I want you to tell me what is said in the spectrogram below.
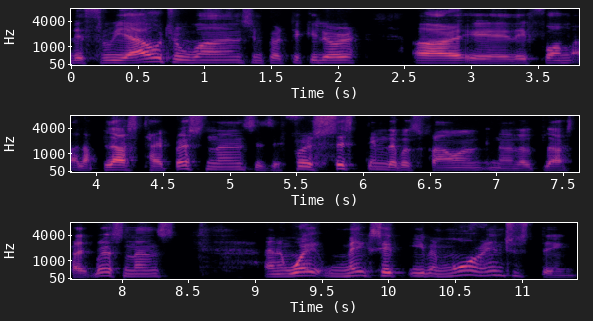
The three outer ones in particular are, uh, they form a Laplace type resonance. It's the first system that was found in a Laplace type resonance. And what makes it even more interesting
